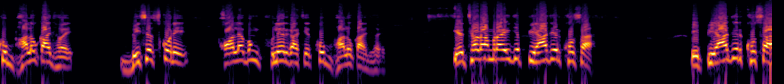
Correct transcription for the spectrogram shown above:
খুব ভালো কাজ হয়। বিশেষ করে ফল এবং ফুলের গাছে খুব ভালো কাজ হয়। এছাড়া আমরা এই যে পেঁয়াজের খোসা, এই পেঁয়াজের খোসা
